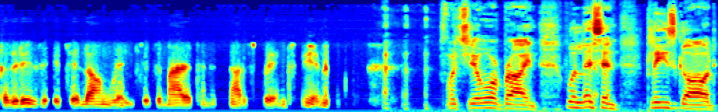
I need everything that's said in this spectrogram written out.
cause it is it's a long race, it's a marathon, it's not a sprint, you know. For sure, Brian. Well, listen, please God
